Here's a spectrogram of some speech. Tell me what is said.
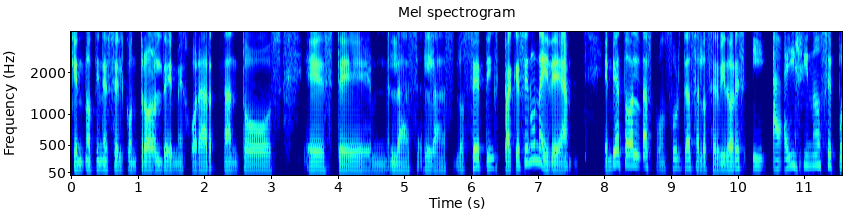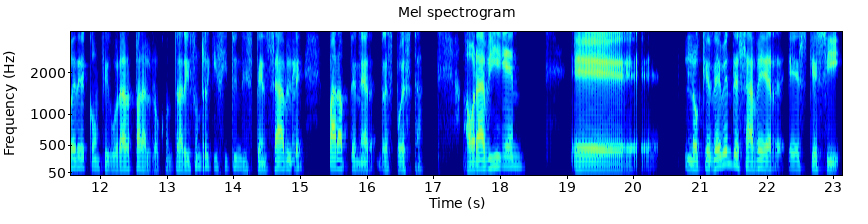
que no tienes el control de mejorar tantos este, las, las, los settings. Para que se den una idea, envía todas las consultas a los servidores y ahí sí no se puede configurar para lo contrario. Es un requisito indispensable para obtener respuesta. Ahora bien, eh, lo que deben de saber es que si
